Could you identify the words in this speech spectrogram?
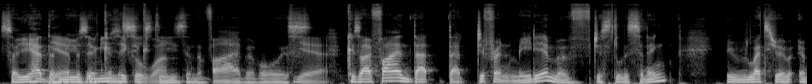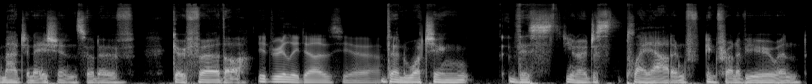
So you had the Yeah, the music musical in the one- '60s and the vibe of all this. Yeah. Because I find that that different medium of just listening, it lets your imagination sort of go further It really does, yeah. than watching this, you know, just play out in in front of you, and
